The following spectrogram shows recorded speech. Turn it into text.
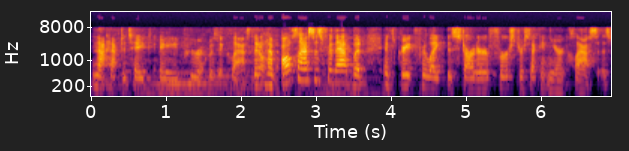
and not have to take a prerequisite class. They don't have all classes for that, but it's great for like the starter first or second year classes.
